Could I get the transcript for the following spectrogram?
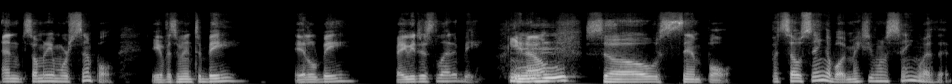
and so many of them were simple. If it's meant to be, it'll be, baby, just let it be, you mm-hmm. know, so simple, but so singable. It makes you want to sing with it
